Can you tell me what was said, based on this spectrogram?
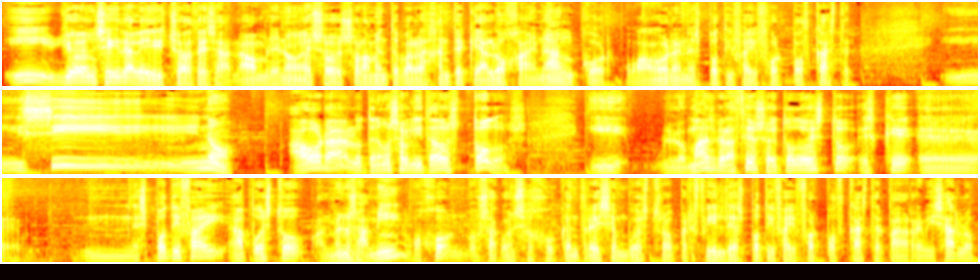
Y yo enseguida le he dicho a César, no hombre, no, eso es solamente para la gente que aloja en Anchor o ahora en Spotify for Podcaster. Y sí no, ahora lo tenemos habilitados todos. Y lo más gracioso de todo esto es que eh, Spotify ha puesto, al menos a mí, ojo, os aconsejo que entréis en vuestro perfil de Spotify for Podcaster para revisarlo,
